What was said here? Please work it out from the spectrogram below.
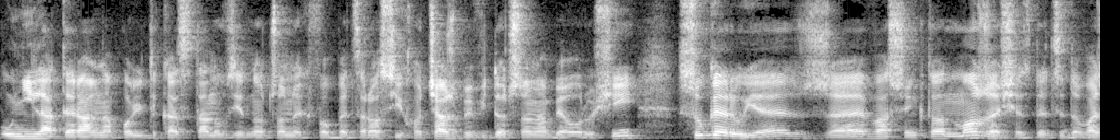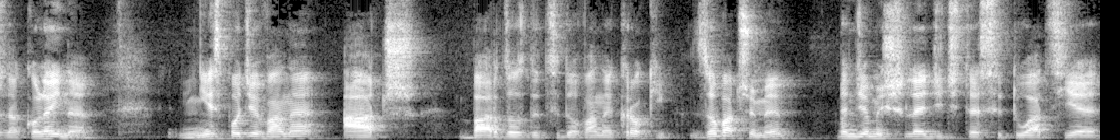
unilateralna polityka Stanów Zjednoczonych wobec Rosji, chociażby widoczna na Białorusi, sugeruje, że Waszyngton może się zdecydować na kolejne niespodziewane, acz bardzo zdecydowane kroki. Zobaczymy, będziemy śledzić tę sytuację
